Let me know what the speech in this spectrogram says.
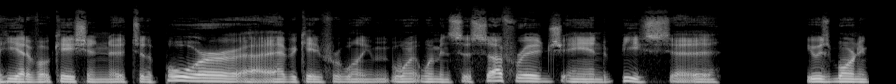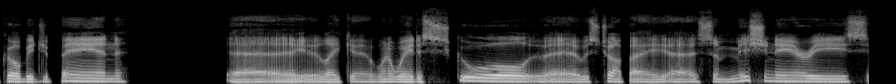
he had a vocation uh, to the poor, uh, advocated for William, women's suffrage and peace. Uh, he was born in Kobe, Japan. like went away to school. was taught by some missionaries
